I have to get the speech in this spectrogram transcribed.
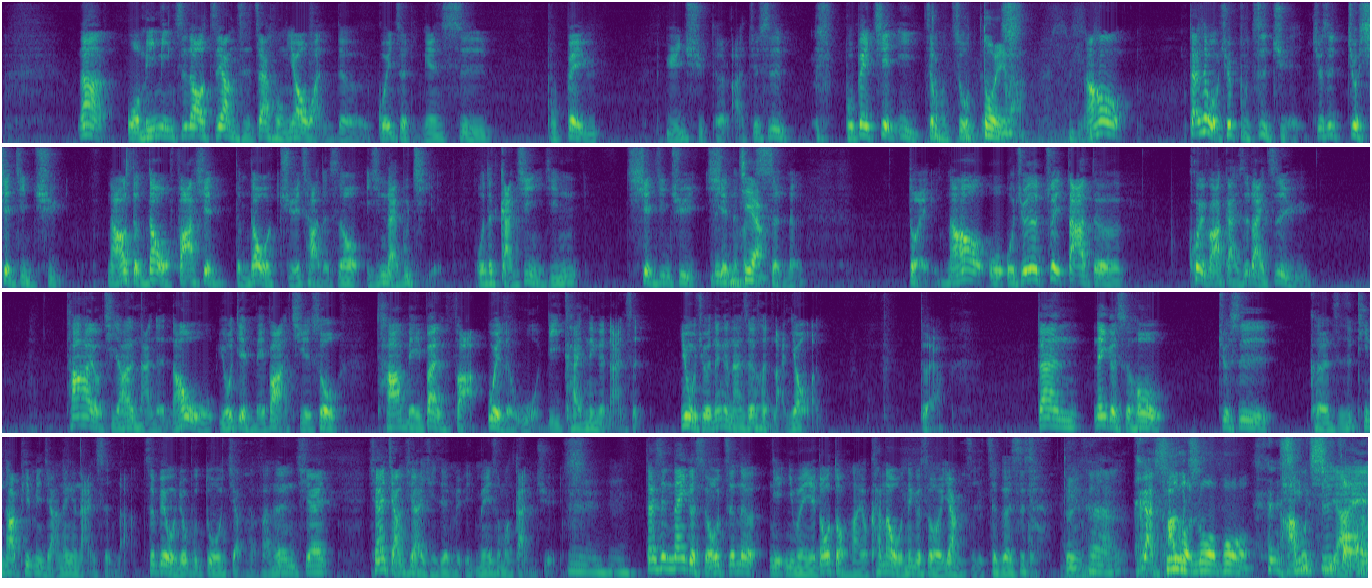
那我明明知道这样子在红药丸的规则里面是不被允许的啦，就是不被建议这么做的。对啦，然后，但是我却不自觉，就是就陷进去，然后等到我发现，等到我觉察的时候，已经来不及了。我的感性已经陷进去，陷得很深了。对，然后我我觉得最大的匮乏感是来自于。他还有其他的男人，然后我有点没办法接受，他没办法为了我离开那个男生，因为我觉得那个男生很难要啊，对啊，但那个时候就是可能只是听他片面讲那个男生啦，这边我就不多讲了，反正现在现在讲起来其实也没没什么感觉，嗯嗯，但是那个时候真的，你你们也都懂啊，有看到我那个时候的样子，整个是对。对啊，失魂落魄，爬不起来。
